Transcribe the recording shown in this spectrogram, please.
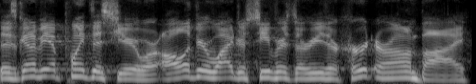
There's going to be a point this year where all of your wide receivers are either hurt or on bye,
